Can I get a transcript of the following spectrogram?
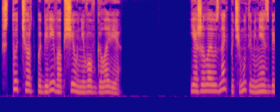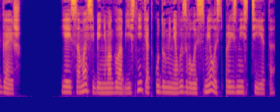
Что, черт побери, вообще у него в голове? Я желаю узнать, почему ты меня избегаешь. Я и сама себе не могла объяснить, откуда у меня вызвалась смелость произнести это.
